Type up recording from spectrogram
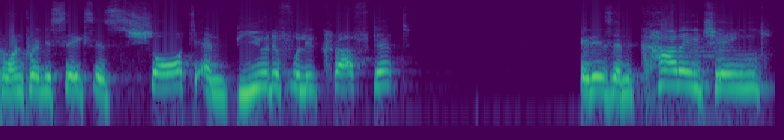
126 is short and beautifully crafted. It is encouraging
